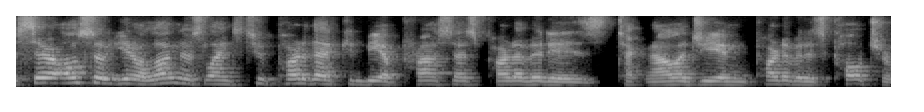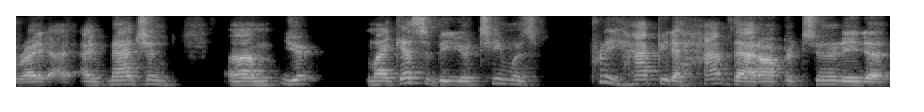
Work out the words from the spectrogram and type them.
Sarah, also, you know, along those lines too, part of that can be a process, part of it is technology, and part of it is culture, right? I, I imagine um, your, my guess would be your team was pretty happy to have that opportunity to,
